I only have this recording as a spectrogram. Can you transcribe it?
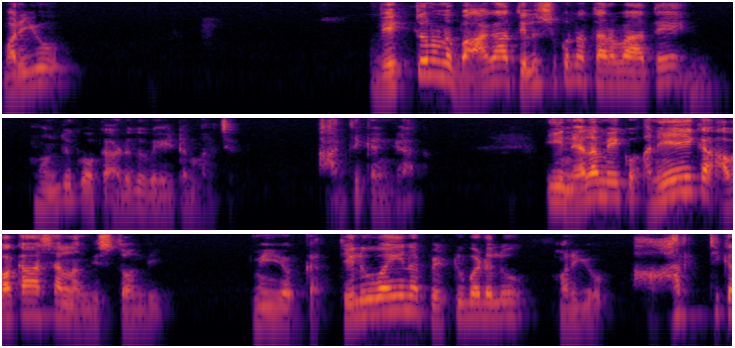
మరియు వ్యక్తులను బాగా తెలుసుకున్న తర్వాతే ముందుకు ఒక అడుగు వేయటం మంచిది. ఆర్థికంగా ఈ నెల మీకు అనేక అవకాశాలను అందిస్తోంది. మీ యొక్క తెలివైన పెట్టుబడులు మరియు ఆర్థిక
